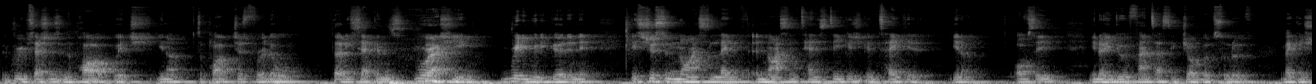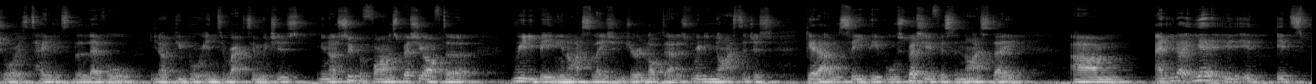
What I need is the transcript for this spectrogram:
the group sessions in the park, which you know to plug just for a little thirty seconds. We're actually really really good, and it it's just a nice length, a nice intensity because you can take it. You know, obviously, you know you do a fantastic job of sort of making sure it's tailored to the level. You know, people are interacting, which is you know super fun, especially after really being in isolation during lockdown. It's really nice to just get out and see people, especially if it's a nice day. Um, and you know, yeah, it, it, it's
